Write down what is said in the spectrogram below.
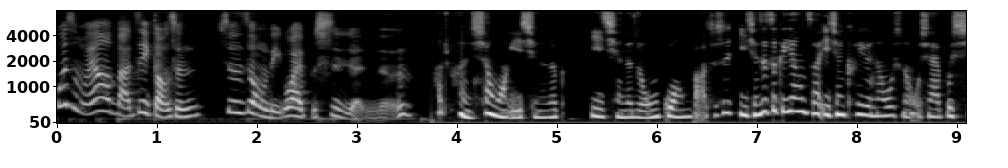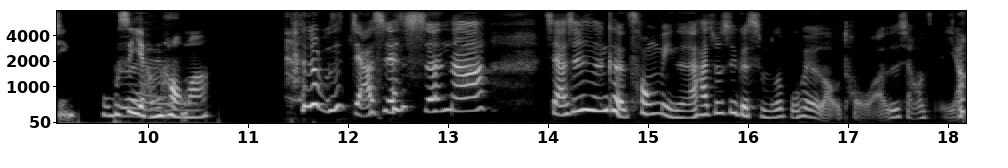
为什么要把自己搞成就是这种里外不是人呢？他就很向往以前的那个以前的荣光吧，就是以前是这个样子啊，以前可以的，那为什么我现在不行？我不是也很好吗？他就不是贾先生啊！贾先生可聪明了，他就是个什么都不会的老头啊，就是想要怎么样？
